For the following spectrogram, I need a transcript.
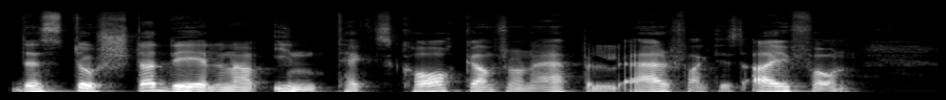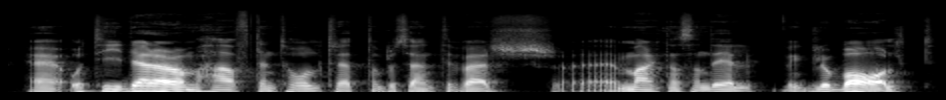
den största delen av intäktskakan från Apple är faktiskt iPhone. Eh, Och tidigare har de haft en 12-13% i världs eh, marknadsandel globalt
